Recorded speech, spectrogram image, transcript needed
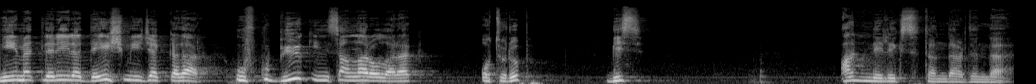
nimetleriyle değişmeyecek kadar ufku büyük insanlar olarak oturup biz annelik standardında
